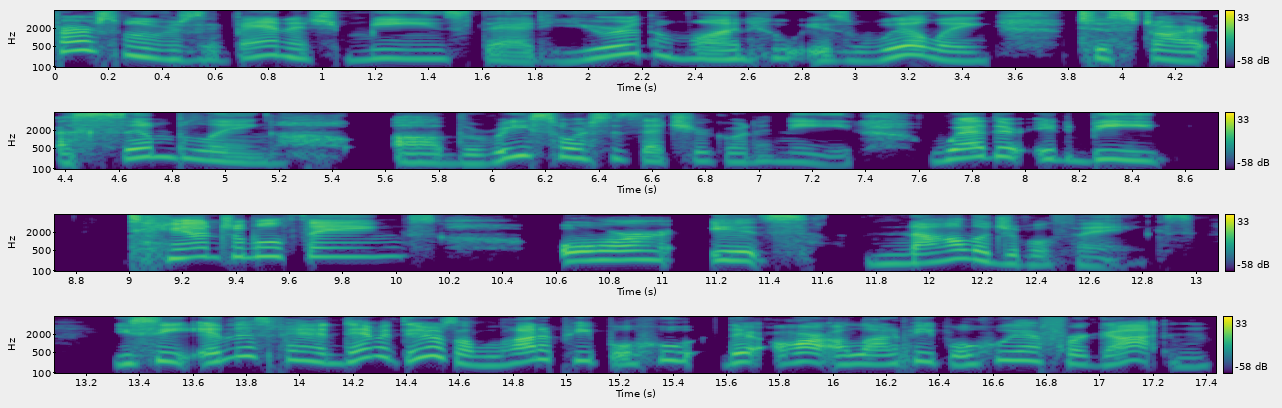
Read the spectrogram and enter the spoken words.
First movers advantage means that you're the one who is willing to start assembling uh, the resources that you're going to need, whether it be tangible things or it's knowledgeable things. You see, in this pandemic, there's a lot of people who, there are a lot of people who have forgotten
